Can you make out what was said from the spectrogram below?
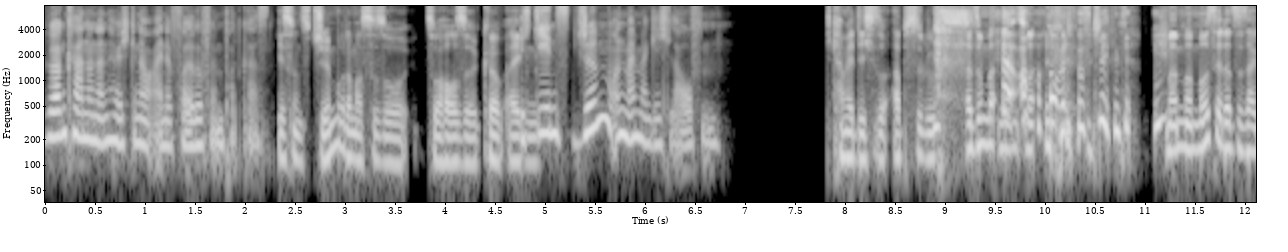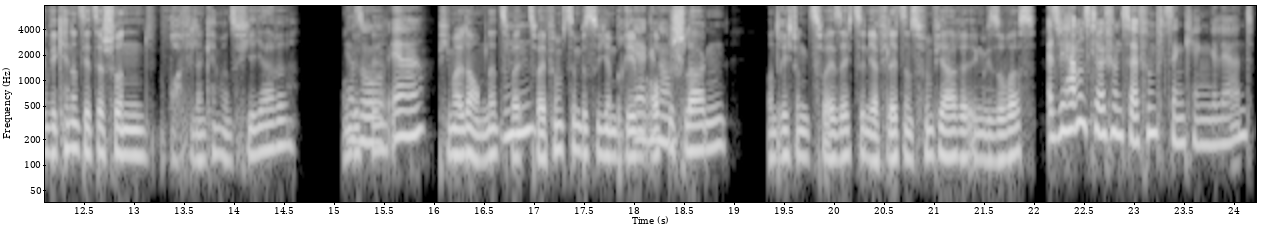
hören kann und dann höre ich genau eine Folge von dem Podcast. Gehst du ins Gym oder machst du so zu Hause Körper Ich gehe ins Gym und manchmal gehe ich laufen. Ich kann mir dich so absolut. Also man, man, Oh, man, man muss ja dazu sagen, wir kennen uns jetzt ja schon, boah, wie lange kennen wir uns? Vier Jahre? Ja, Ungefähr? so, ja. Pi mal Daumen, ne? Zwei, Mhm. 2015 bist du hier in Bremen Ja, genau. aufgeschlagen und Richtung 2016, ja, vielleicht sind es fünf Jahre, irgendwie sowas. Also wir haben uns, glaube ich, schon 2015 kennengelernt.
